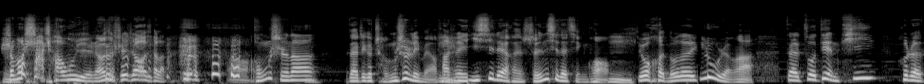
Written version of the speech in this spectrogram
什么傻叉乌云，然后就睡觉去了。啊，同时呢，在这个城市里面啊发生一系列很神奇的情况，嗯有很多的路人啊，在坐电梯。或者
